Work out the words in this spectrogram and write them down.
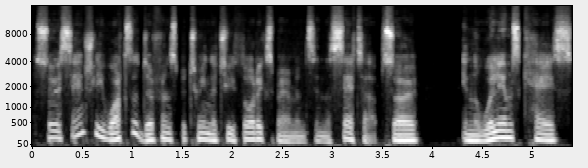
So essentially, what's the difference between the two thought experiments in the setup? So in the Williams case,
